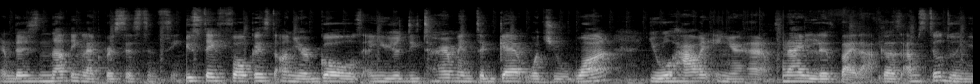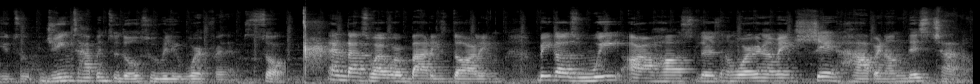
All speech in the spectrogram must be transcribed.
And there's nothing like persistency. You stay focused on your goals and you're determined to get what you want you will have it in your hands. And I live by that because I'm still doing YouTube. Dreams happen to those who really work for them. So, and that's why we're buddies, darling. Because we are hustlers and we're gonna make shit happen on this channel.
